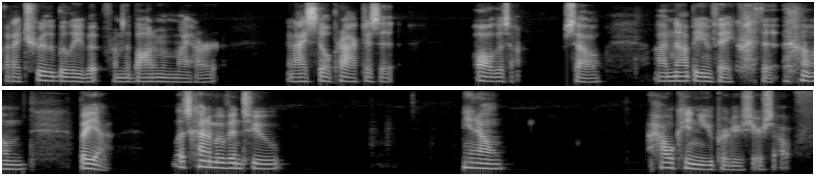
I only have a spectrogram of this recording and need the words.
but I truly believe it from the bottom of my heart. And I still practice it all the time. So I'm not being fake with it. Um, but yeah, let's kind of move into, you know, how can you produce yourself?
